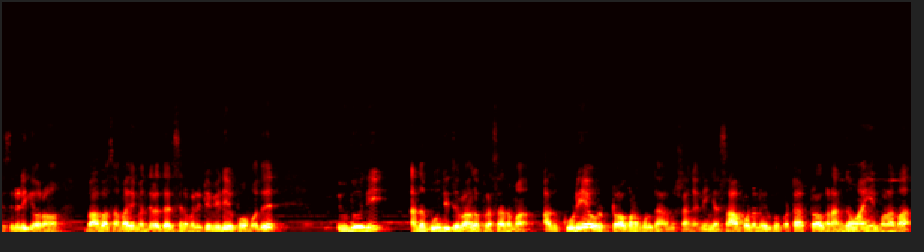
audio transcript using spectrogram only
சிறுடிக்கு வரோம். பாபா சமாதி மந்திர தரிசனம் பண்ணிவிட்டு வெளியே போகும்போது விபூதி அந்த பூந்தி தருவாங்க பிரசாதமாக அது கூடயே ஒரு டோக்கனும் கொடுக்க ஆரம்பிச்சிட்டாங்க. நீங்கள் சாப்பிடணும்னு விருப்பப்பட்டால் டோக்கன் அங்கே வாங்கின்னு போனால் தான்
